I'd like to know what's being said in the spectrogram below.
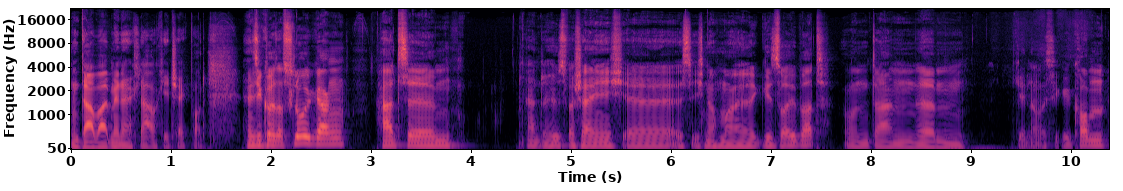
und da war mir dann klar, okay, Checkpot. Dann ist sie kurz aufs Klo gegangen, hat, ähm, hat höchstwahrscheinlich äh, sich nochmal gesäubert und dann, ähm, genau, ist sie gekommen.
